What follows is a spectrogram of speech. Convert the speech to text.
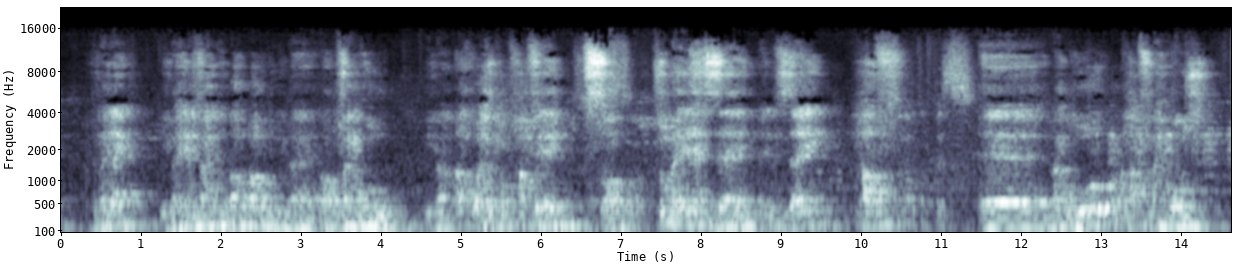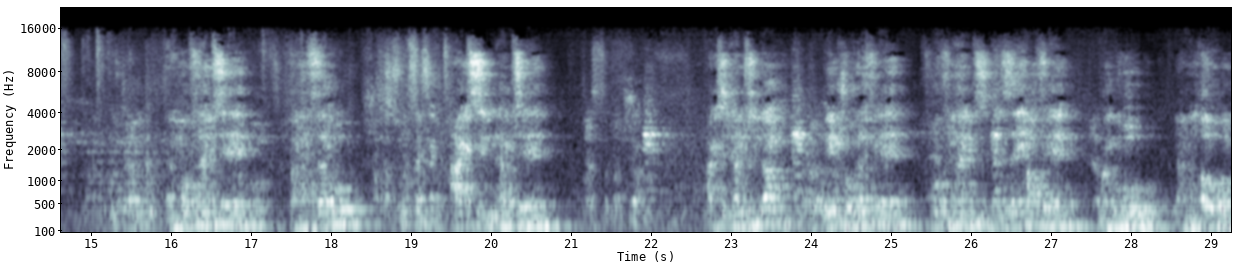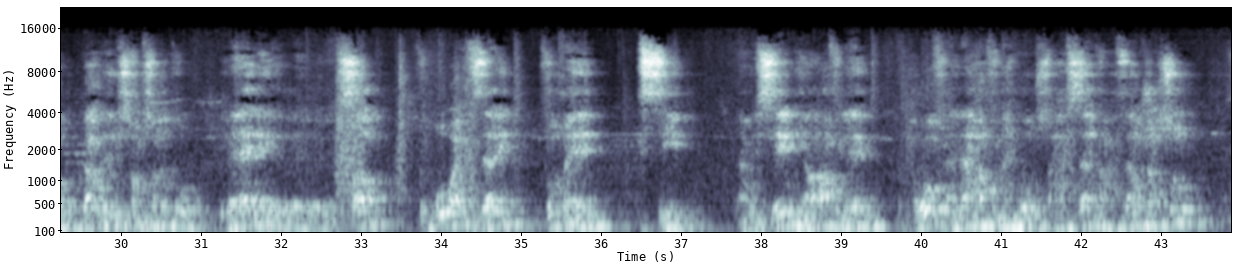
خد بالك؟ يبقى هنا فيها انطباق برضه يبقى برضه فيها قوة. يبقى أقوى الحروف حرف إيه؟ الصاد. ثم يليها إزاي لأن إزاي حرف آه، مجهور ولا حرف محموس آه، حرف الهمس إيه فحثه عكس الهمس إيه عكس الهمس الجهر إيه مش هقولها في إيه حروف الهمس إزاي حرف إيه مجهور يعني برضه جهر دي من صفات القوه يبقى يعني ال- الصاد في القوه إزاي ثم إيه السين يعني السين هي اضعف الايه؟ الحروف لأنها حرف مهموس فحساه فحثاه شخص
